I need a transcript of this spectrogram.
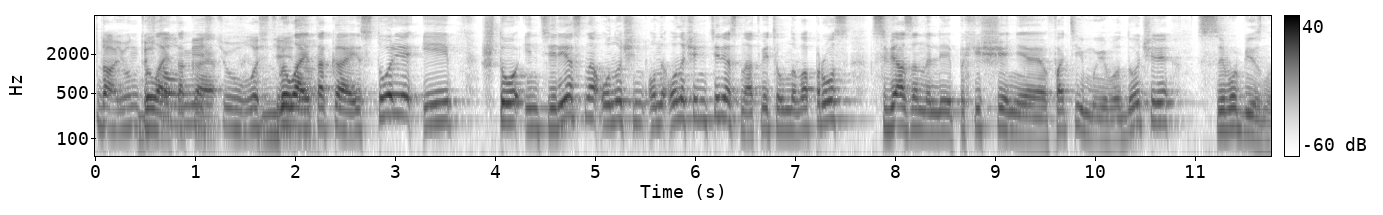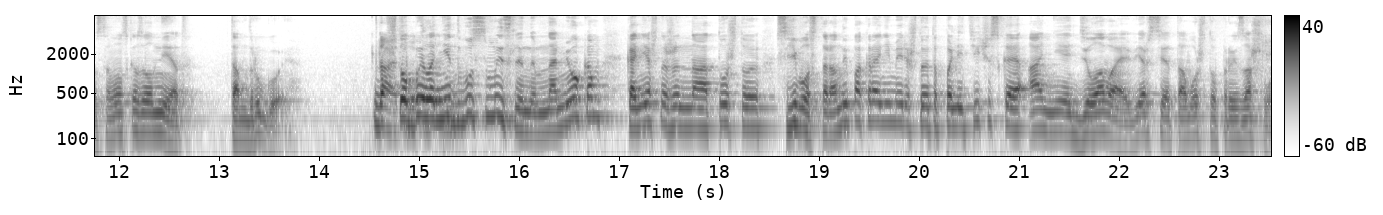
Да, и он была и такая, властей. Была да. и такая история. И что интересно, он очень, он, он очень интересно ответил на вопрос, связано ли похищение Фатимы и его дочери с его бизнесом. Он сказал, нет, там другое. Да, что было вот... недвусмысленным намеком, конечно же, на то, что с его стороны, по крайней мере, что это политическая, а не деловая версия того, что произошло.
